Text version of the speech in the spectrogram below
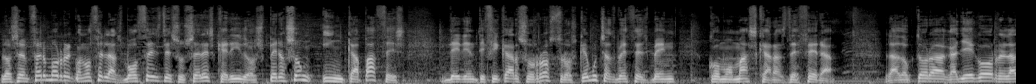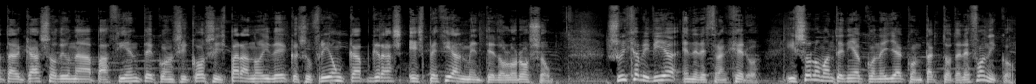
Los enfermos reconocen las voces de sus seres queridos, pero son incapaces de identificar sus rostros, que muchas veces ven como máscaras de cera. La doctora Gallego relata el caso de una paciente con psicosis paranoide que sufría un capgras especialmente doloroso. Su hija vivía en el extranjero y solo mantenía con ella contacto telefónico.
